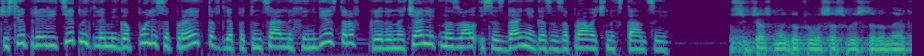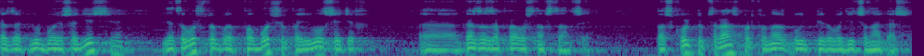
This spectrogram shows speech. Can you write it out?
В числе приоритетных для мегаполиса проектов для потенциальных инвесторов градоначальник Начальник назвал и создание газозаправочных станций. Сейчас мы готовы со своей стороны оказать любое содействие для того, чтобы побольше появилось этих э, газозаправочных станций, поскольку транспорт у нас будет переводиться на газ.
